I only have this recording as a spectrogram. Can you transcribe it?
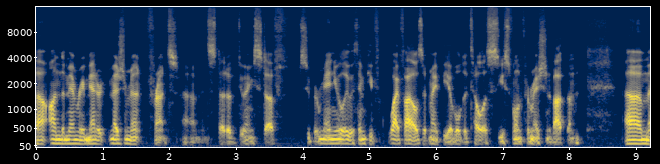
uh, on the memory me- measurement front. Um, instead of doing stuff super manually with MPY files, it might be able to tell us useful information about them. Um,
